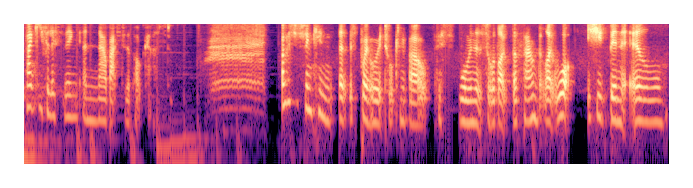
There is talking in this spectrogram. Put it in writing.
Thank you for listening, and now back to the podcast. I was just thinking at this point we are talking about this woman that's sort of like the founder, like what she'd been ill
